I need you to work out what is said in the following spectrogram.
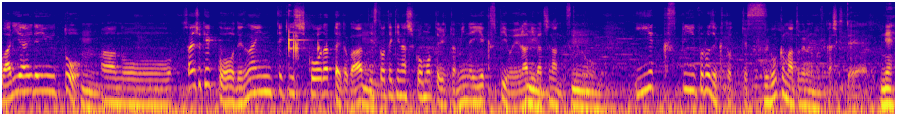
割合で言うと、うん。あの最初結構デザイン的思考だったりとかアーティスト的な思考を持ってる人はみんな EXP を選びがちなんですけど、うん。EXP プロジェクトってすごくまとめるの難しくて。ね。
